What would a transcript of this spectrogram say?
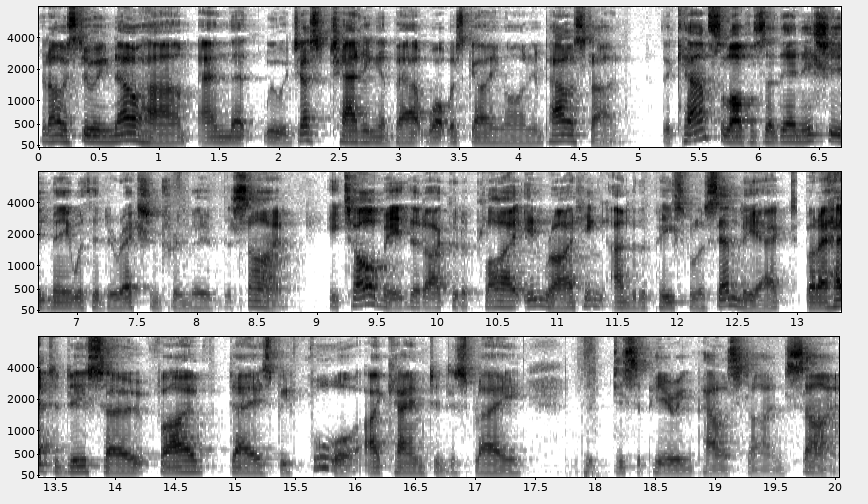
that I was doing no harm and that we were just chatting about what was going on in Palestine. The council officer then issued me with a direction to remove the sign. He told me that I could apply in writing under the Peaceful Assembly Act, but I had to do so five days before I came to display the disappearing Palestine sign.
